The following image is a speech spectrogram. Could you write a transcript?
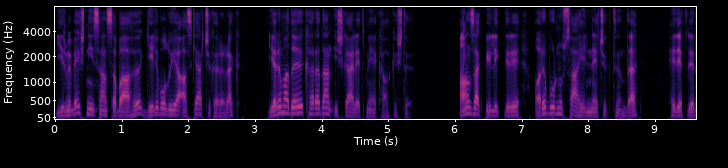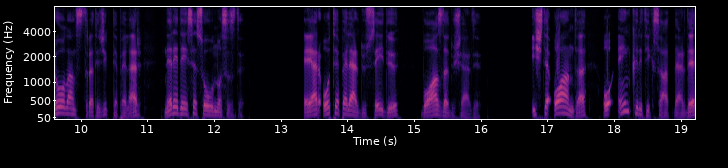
25 Nisan sabahı Gelibolu'ya asker çıkararak Yarımadağı karadan işgal etmeye kalkıştı. Anzak birlikleri Arıburnu sahiline çıktığında, hedefleri olan stratejik tepeler neredeyse soğunmasızdı. Eğer o tepeler düşseydi, Boğaz da düşerdi. İşte o anda, o en kritik saatlerde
